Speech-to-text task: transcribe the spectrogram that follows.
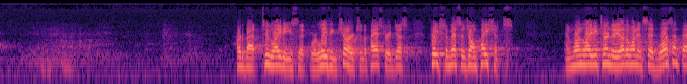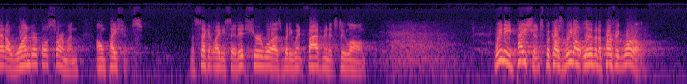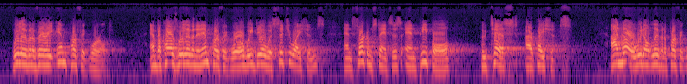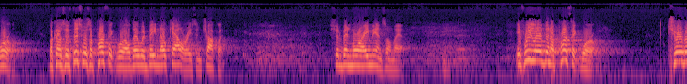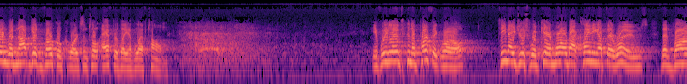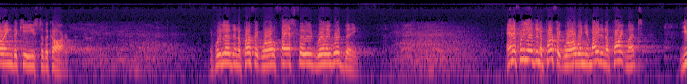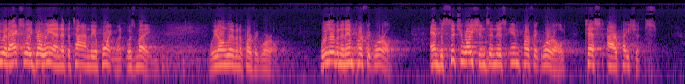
Heard about two ladies that were leaving church and the pastor had just preached a message on patience. And one lady turned to the other one and said, Wasn't that a wonderful sermon on patience? And the second lady said, It sure was, but he went five minutes too long. We need patience because we don't live in a perfect world. We live in a very imperfect world. And because we live in an imperfect world, we deal with situations and circumstances and people who test our patience. I know we don't live in a perfect world. Because if this was a perfect world, there would be no calories in chocolate. Should have been more amens on that. If we lived in a perfect world, Children would not get vocal cords until after they have left home. if we lived in a perfect world, teenagers would care more about cleaning up their rooms than borrowing the keys to the car. If we lived in a perfect world, fast food really would be. And if we lived in a perfect world, when you made an appointment, you would actually go in at the time the appointment was made. We don't live in a perfect world. We live in an imperfect world. And the situations in this imperfect world test our patience.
